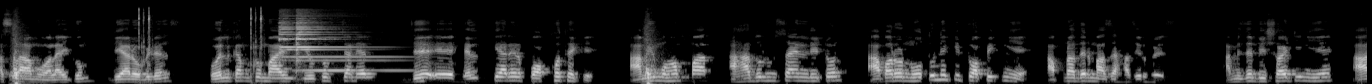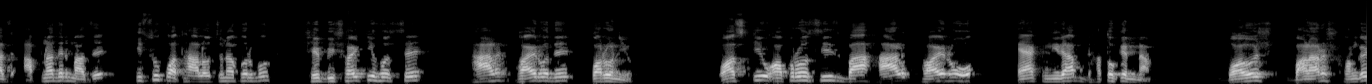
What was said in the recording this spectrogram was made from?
আসসালামু আলাইকুম, dear audience. Welcome to my YouTube channel J A health কেয়ারের পক্ষ থেকে। আমি মোহাম্মদ আহাদুল হুসাইন লিটন, আবারও নতুন একটি টপিক নিয়ে আপনাদের মাঝে হাজির হয়েছি। আমি যে বিষয়টি নিয়ে আজ আপনাদের মাঝে কিছু কথা আলোচনা করব, সে বিষয়টি হচ্ছে হাড় ক্ষয় রোধে করণীয়। অস্টিও অপরোসিস বা হাড় ক্ষয় রোগ এক নিরাপ ঘাতকের নাম। বয়স বাড়ার সঙ্গে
